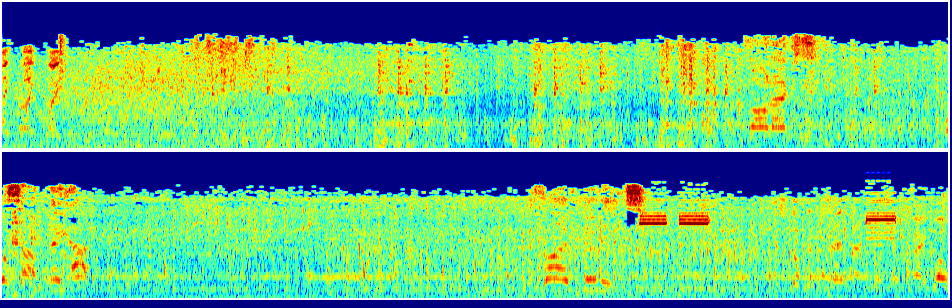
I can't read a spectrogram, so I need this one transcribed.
Wait, wait, wait. Bollocks. What's up, Peter? Five minutes. Just stop him a man. Okay, whoa,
